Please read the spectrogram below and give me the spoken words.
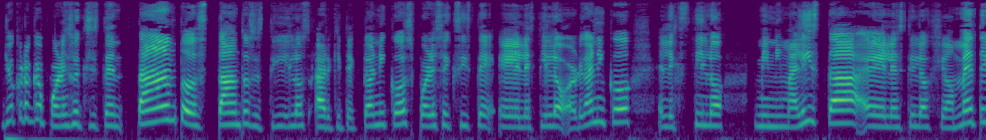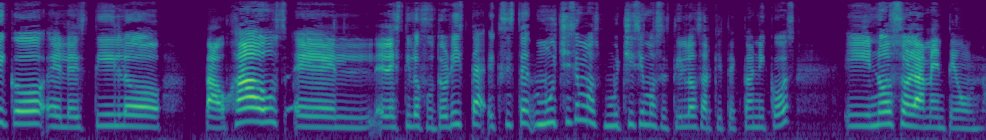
Yo creo que por eso existen tantos, tantos estilos arquitectónicos, por eso existe el estilo orgánico, el estilo minimalista, el estilo geométrico, el estilo Bauhaus, el, el estilo futurista. Existen muchísimos, muchísimos estilos arquitectónicos y no solamente uno.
